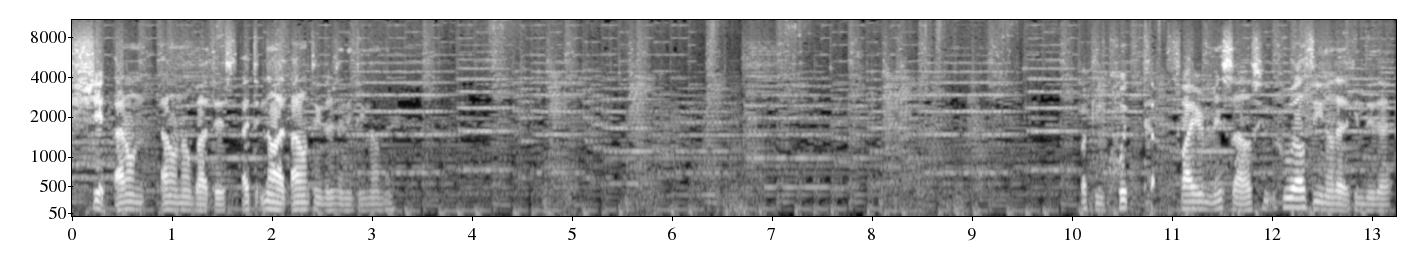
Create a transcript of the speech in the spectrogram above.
Shit, I don't I don't know about this. I no, I, I don't think there's anything down there. Fucking quick fire missiles. Who, who else do you know that can do that?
